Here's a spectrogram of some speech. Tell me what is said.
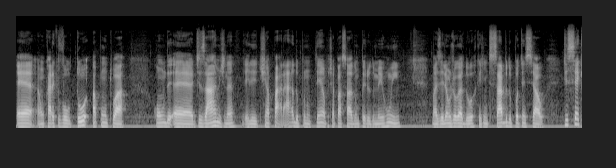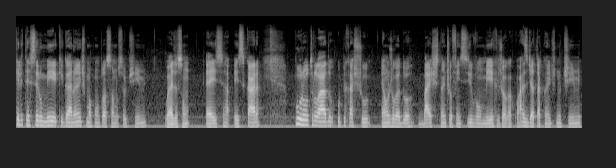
é, é, um cara que voltou a pontuar com é, desarmes, né? Ele tinha parado por um tempo, tinha passado um período meio ruim, mas ele é um jogador que a gente sabe do potencial de ser aquele terceiro meia que garante uma pontuação no seu time. O Ederson é esse, esse cara. Por outro lado, o Pikachu é um jogador bastante ofensivo, um meia que joga quase de atacante no time.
